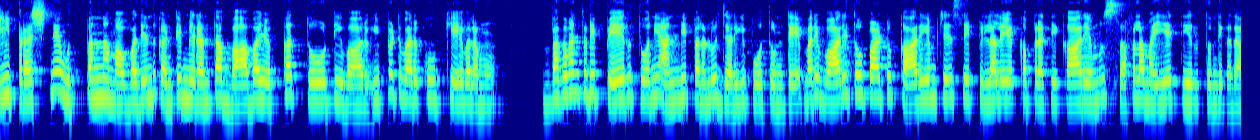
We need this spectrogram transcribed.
ఈ ప్రశ్నే ఉత్పన్నం అవ్వదు ఎందుకంటే మీరంతా బాబా యొక్క తోటివారు. ఇప్పటి వరకు కేవలము భగవంతుడి పేరుతోని అన్ని పనులు జరిగిపోతుంటే మరి వారితో పాటు కార్యం చేసే పిల్లల యొక్క ప్రతి కార్యము సఫలమయ్యే తీరుతుంది కదా.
